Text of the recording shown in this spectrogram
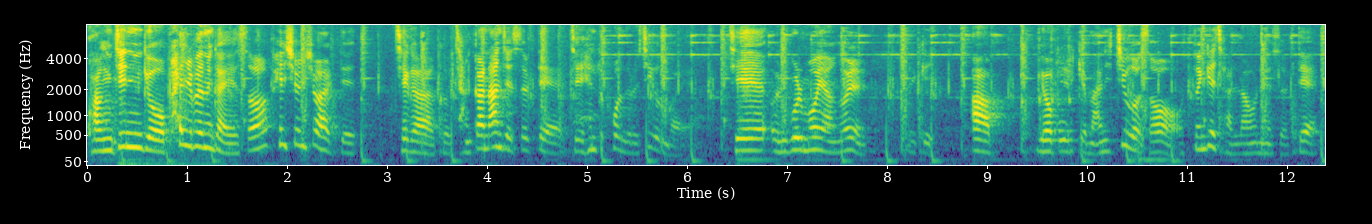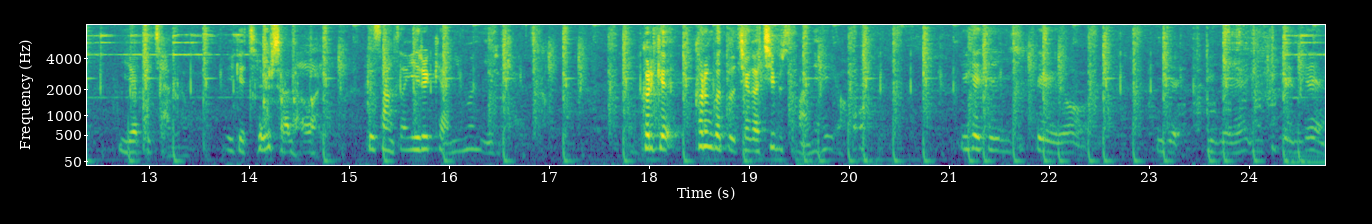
광진교 8번가에서 패션쇼 할 때 제가 그 잠깐 앉았을 때 제 핸드폰으로 찍은 거예요. 제 얼굴 모양을 이렇게 앞, 옆 이렇게 많이 찍어서 어떤 게 잘 나오나 했을 때 이 옆이 잘 나와요. 이게 제일 잘 나와요. 그래서 항상 이렇게 아니면 이렇게 하죠. 그렇게 그런 것도 제가 집에서 많이 해요. 이게 제 20대예요. 이게 이게 20대인데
